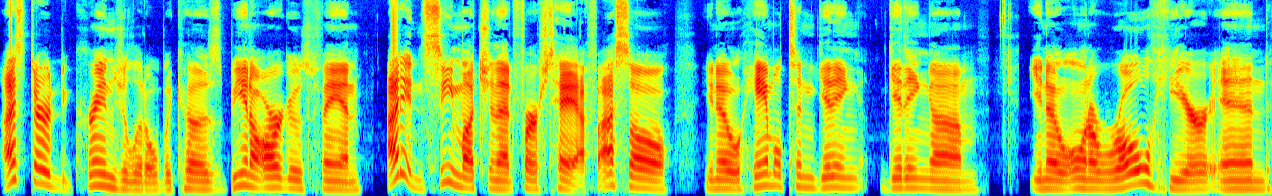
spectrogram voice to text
I started to cringe a little because being an Argos fan, I didn't see much in that first half. I saw, you know, Hamilton getting getting um you know, on a roll here and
